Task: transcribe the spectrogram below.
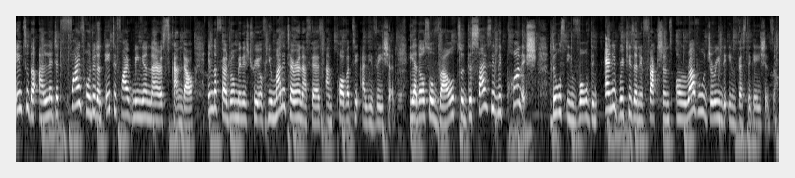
into the alleged 585 million naira scandal in the Federal Ministry of Humanitarian Affairs and Poverty Alleviation. He had also vowed to decisively punish those involved in any breaches and infractions unraveled during the investigations. Now,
